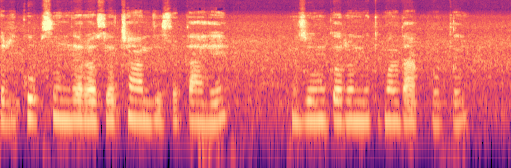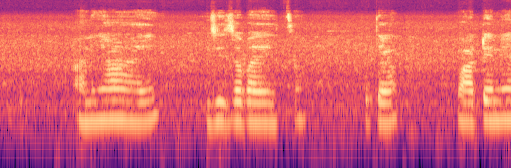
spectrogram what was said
तर खूप सुंदर असं छान दिसत आहे. झूम करून मी तुम्हाला दाखवते. आणि हा आहे जिजाबाईचा पुतळा. वाटेने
